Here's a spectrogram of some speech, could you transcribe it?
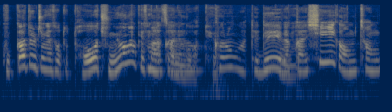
국가들 중에서도 더 중요하게 생각하는 맞아요. 것 같아요. 그런 것 같아요. 늘 보면. 약간 시위가 엄청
